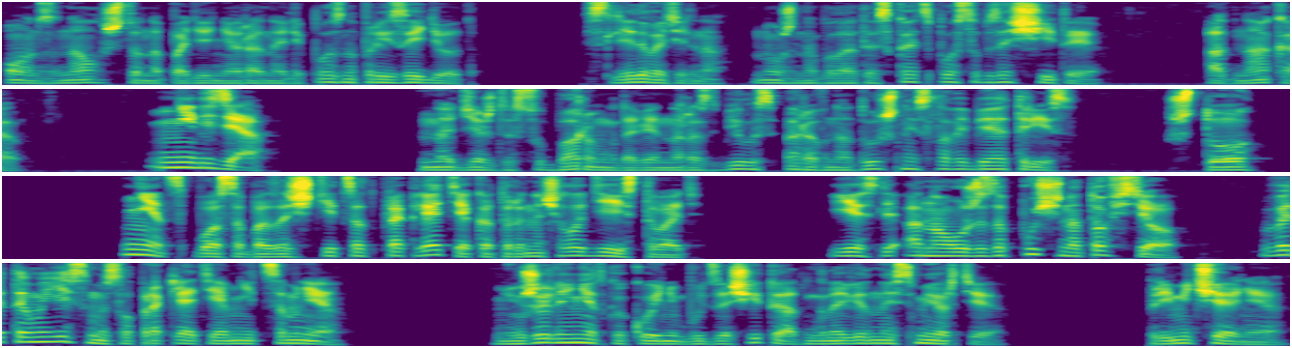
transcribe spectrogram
Он знал, что нападение рано или поздно произойдет. Следовательно, нужно было отыскать способ защиты. Однако... Нельзя. Надежда Субару мгновенно разбилась о равнодушной слова Беатрис. «Что?» «Нет способа защититься от проклятия, которое начало действовать. Если оно уже запущено, то все. В этом и есть смысл проклятия, мнится мне». «Неужели нет какой-нибудь защиты от мгновенной смерти?» Примечание.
